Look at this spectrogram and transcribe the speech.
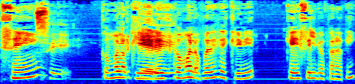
¿Sí? Sí. ¿Cómo lo quieres? ¿Cómo lo puedes describir? ¿Qué es Silvia para ti?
